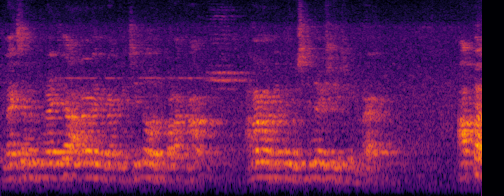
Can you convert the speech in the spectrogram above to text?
எலெக்ஷனுக்கு முன்னாடி தான் அண்ணன் எனக்கு சின்ன ஒரு ஆனால் நான் பற்றி ஒரு சின்ன விஷயம் சொல்கிறேன் அப்போ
